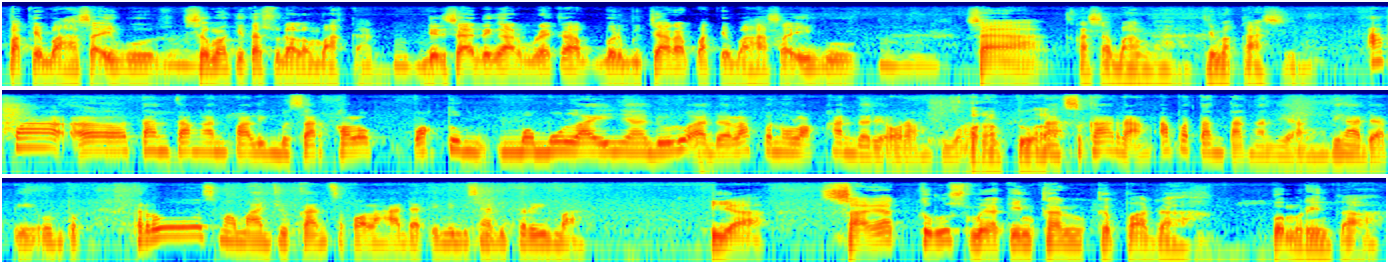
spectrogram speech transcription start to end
pakai bahasa ibu, Mhm. semua kita sudah lombakan. Mhm. Jadi saya dengar mereka berbicara pakai bahasa ibu, Mhm. saya rasa bangga. Terima kasih. Apa eh, tantangan paling besar kalau waktu memulainya dulu adalah penolakan dari orang tua. Orang tua. Nah, sekarang apa tantangan yang dihadapi untuk terus memajukan sekolah adat ini bisa diterima? Iya, saya terus meyakinkan kepada pemerintah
